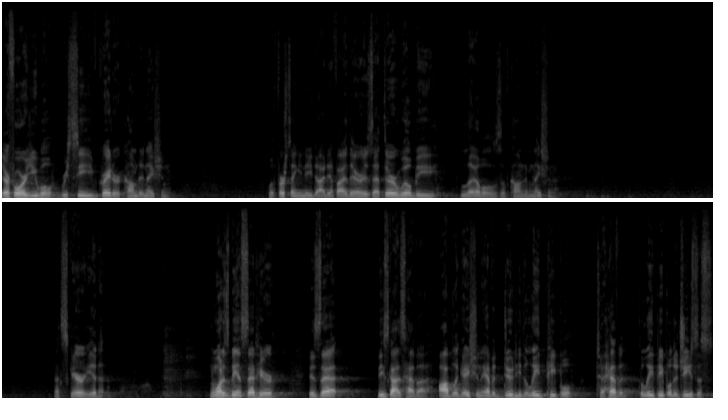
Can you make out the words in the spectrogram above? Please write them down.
Therefore, you will receive greater condemnation. Well, the first thing you need to identify there is that there will be levels of condemnation. That's scary, isn't it? And what is being said here is that these guys have an obligation, they have a duty to lead people to heaven, to lead people to Jesus.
